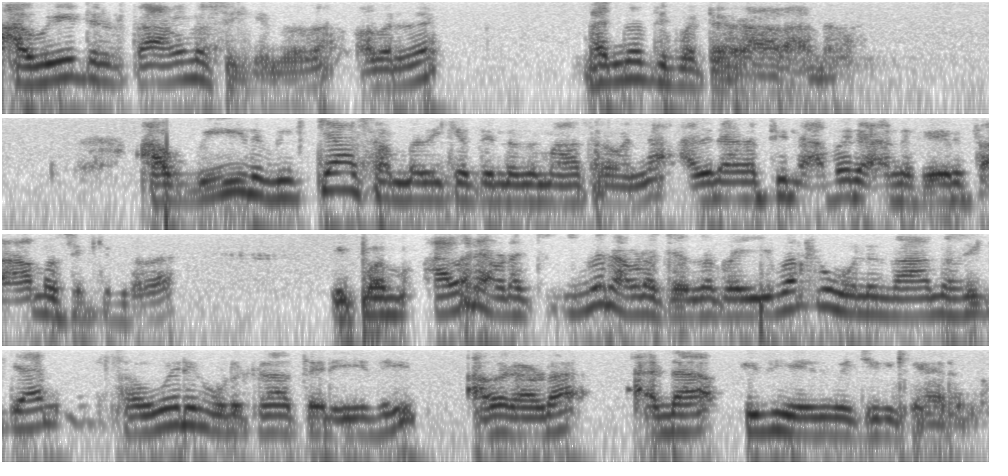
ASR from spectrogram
ആ വീട്ടിൽ താമസിക്കുന്നത് അവരുടെ ബന്ധത്തിൽപ്പെട്ട ഒരാളാണ്. ആ വീട് വിൽക്കാൻ സമ്മതിക്കത്തില്ലെന്ന് മാത്രമല്ല അതിനകത്തിൽ അവരാണ് കയറി താമസിക്കുന്നത്. ഇപ്പം അവരവിടെ ഇവരവിടെ ചെന്നപ്പോ ഇവർക്ക് പോലും താമസിക്കാൻ സൗകര്യം കൊടുക്കാത്ത രീതിയിൽ അവരവിടെ അട ഇത് ചെയ്ത് വെച്ചിരിക്കുകയായിരുന്നു.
